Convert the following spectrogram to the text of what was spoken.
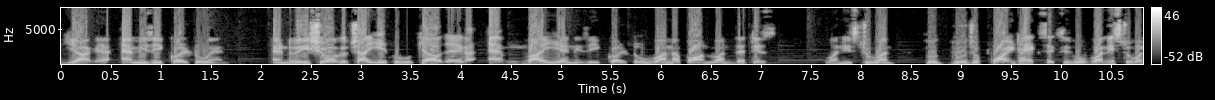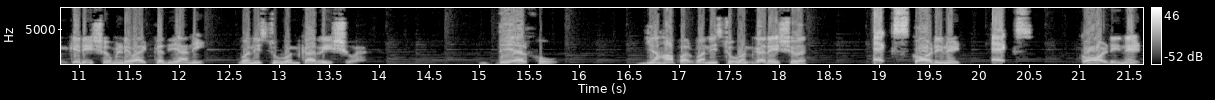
ये आ गया। M is equal to n and ratio अगर चाहिए तो वो क्या हो जाएगा? M by n is equal to one upon one that is one is to one तो जो जो पॉइंट है एक्स एक्सिस वो वन इज़ टू वन के रेशियो में डिवाइड कर दिया, यानी वन इज़ टू वन का रेशियो है। देयर फोर यहाँ पर वन इज़ टू वन का रेशियो है. X coordinate x coordinate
